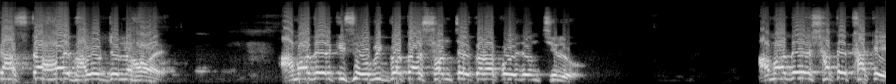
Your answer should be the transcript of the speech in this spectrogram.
কাজটা হয় ভালোর জন্য হয়। আমাদের কিছু অভিজ্ঞতা সঞ্চয় করার প্রয়োজন ছিল। আমাদের সাথে থাকে।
